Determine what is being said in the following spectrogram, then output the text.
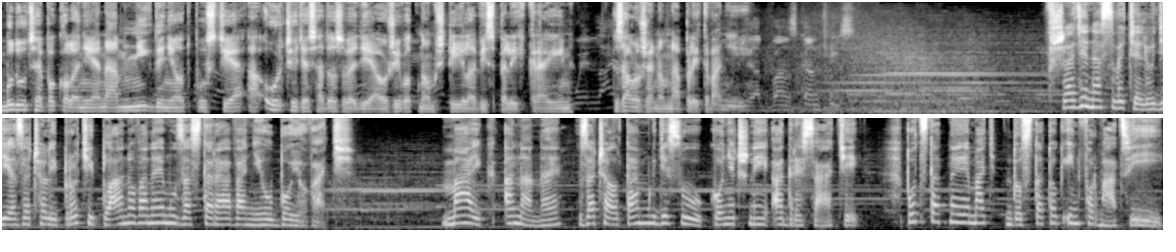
Budúce pokolenia nám nikdy neodpustia a určite sa dozvedia o životnom štýle vyspelých krajín založenom na plitvaní. Všade na svete ľudia začali proti plánovanému zastarávaniu bojovať. Mike Anane začal tam, kde sú koneční adresáti. Podstatné je mať dostatok informácií.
